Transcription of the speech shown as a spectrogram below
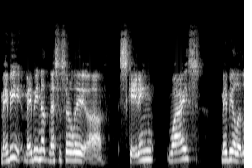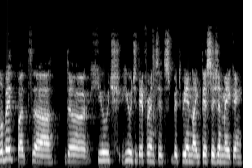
Maybe, maybe not necessarily uh, skating wise, maybe a little bit, but uh, the huge, huge difference it's between like decision making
